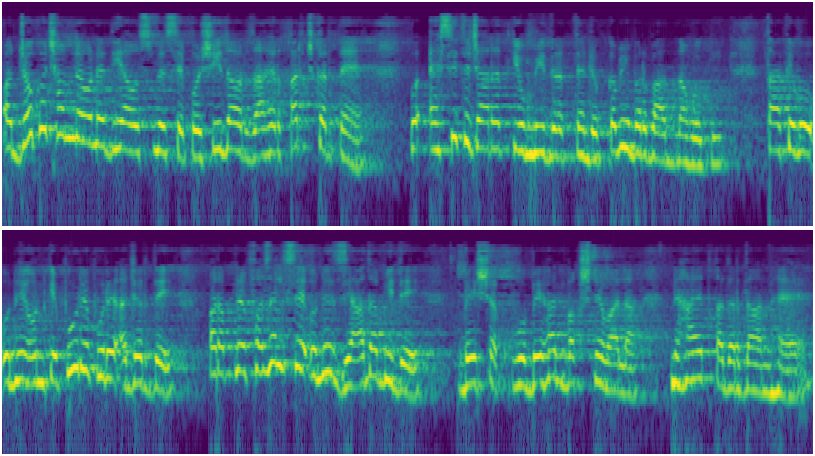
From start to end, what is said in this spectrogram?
اور جو کچھ ہم نے انہیں دیا اس میں سے پوشیدہ اور ظاہر خرچ کرتے ہیں، وہ ایسی تجارت کی امید رکھتے ہیں جو کبھی برباد نہ ہوگی، تاکہ وہ انہیں ان کے پورے پورے اجر دے اور اپنے فضل سے انہیں زیادہ بھی دے۔ بے شک وہ بے حد بخشنے والا نہایت قدردان ہے۔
